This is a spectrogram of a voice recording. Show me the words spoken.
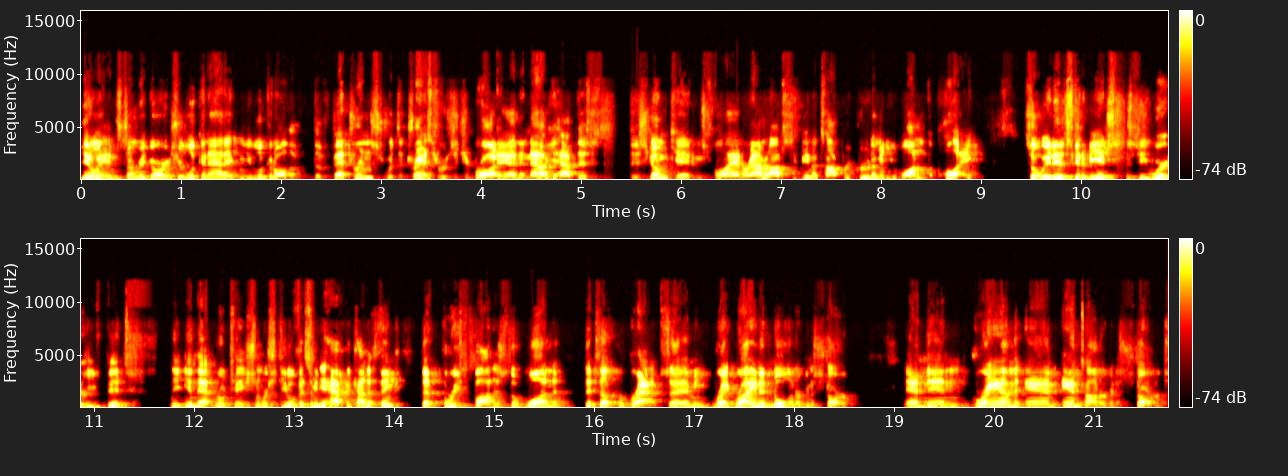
you know, in some regards, you're looking at it and you look at all the, the veterans with the transfers that you brought in, and now you have this this young kid who's flying around and obviously being a top recruit. I mean, you want him to play. So it is going to be interesting to see where he fits in that rotation where Steele fits. I mean, you have to kind of think that three spot is the one that's up for grabs. I mean, right, Ryan and Nolan are going to start, and then Graham and Anton are going to start.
